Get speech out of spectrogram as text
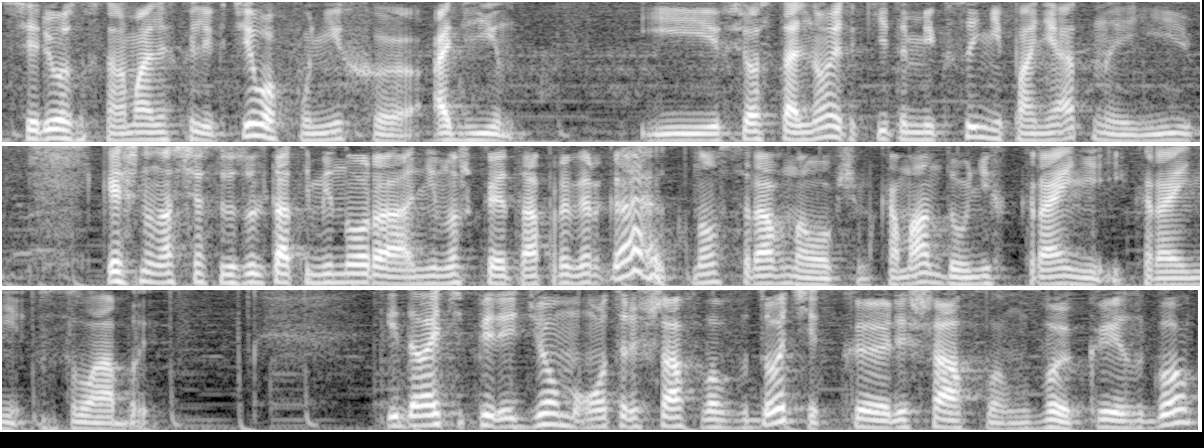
серьезных нормальных коллективов у них э, один – и все остальное это какие-то миксы непонятные. И, конечно, у нас сейчас результаты минора немножко это опровергают, но все равно, в общем, команда у них крайне и крайне слабые. И давайте перейдем от решафлов в доте к решафлам в CSGO.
